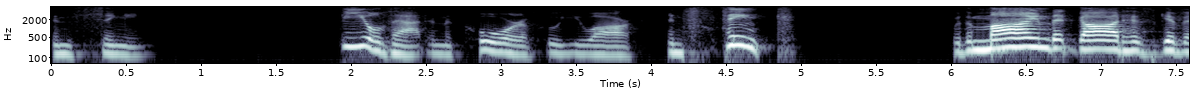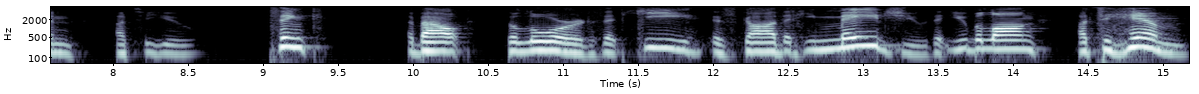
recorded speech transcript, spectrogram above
and singing. Feel that in the core of who you are. And think with the mind that God has given uh, to you. Think about the Lord, that He is God, that He made you, that you belong uh, to Him.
